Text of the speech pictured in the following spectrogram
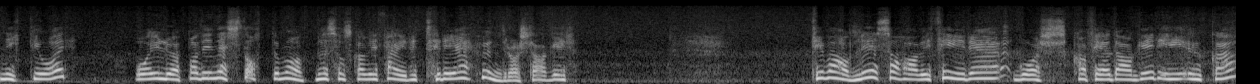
90 år. Og i løpet av de neste åtte månedene så skal vi feire tre hundreårsdager. Til vanlig så har vi fire gårdskafédager i uka.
